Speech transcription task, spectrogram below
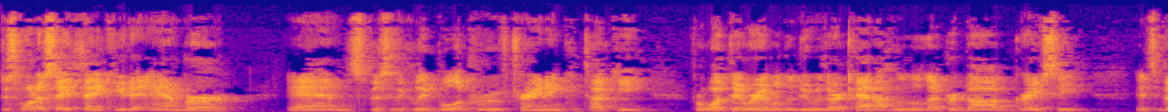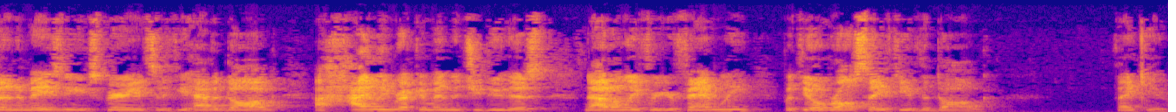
Just want to say thank you to Amber and specifically Bulletproof Training Kentucky for what they were able to do with our Catahoula leopard dog, Gracie. It's been an amazing experience. And if you have a dog, I highly recommend that you do this, not only for your family, but the overall safety of the dog. Thank you.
